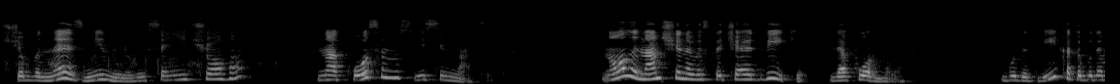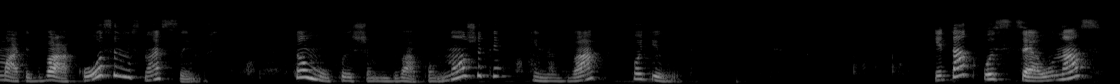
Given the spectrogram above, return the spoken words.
щоб не змінилося нічого, на косинус 18. Ну, але нам ще не вистачає двійки для формули. Буде двійка, то буде мати 2 косинус на синус. Тому пишемо 2 помножити і на 2 поділити. І так, ось це у нас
